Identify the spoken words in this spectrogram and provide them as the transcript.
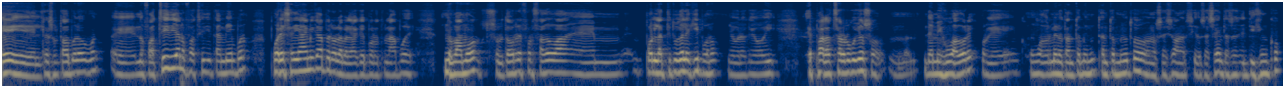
El resultado, pero bueno, eh, nos fastidia, nos fastidia también, bueno, por esa dinámica, pero la verdad que por otro lado, pues nos vamos sobre todo reforzados em, por la actitud del equipo, ¿no? Yo creo que hoy es para estar orgulloso de mis jugadores, porque con un jugador menos tantos, tantos minutos, no sé si han sido 60, 65,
